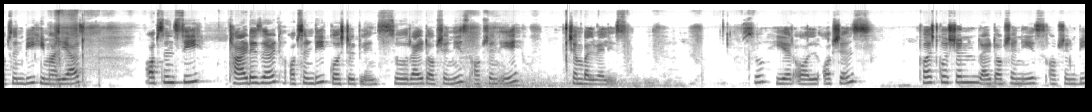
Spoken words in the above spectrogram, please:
option B Himalayas option C Thar desert option D coastal plains so right option is option A Chambal valleys so here all options first question right option is option b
